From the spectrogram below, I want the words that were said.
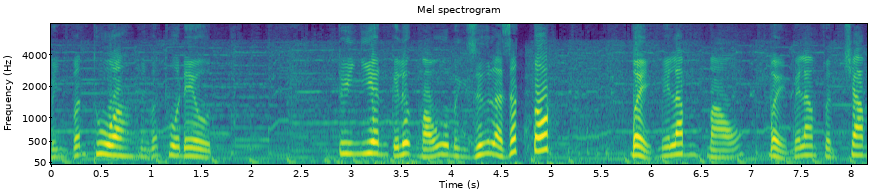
Mình vẫn thua, Mình vẫn thua đều. Tuy nhiên, cái lượng máu của mình giữ là rất tốt. 75 máu 75%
